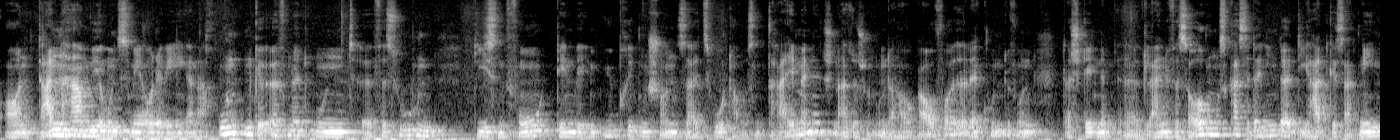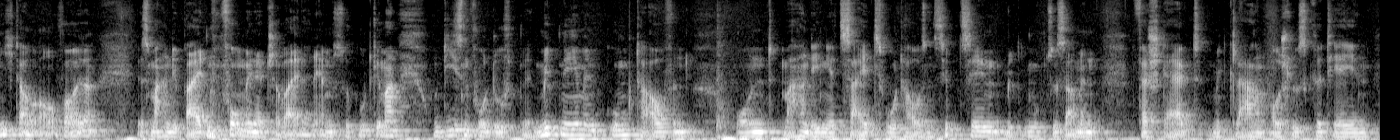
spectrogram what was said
Und dann haben wir uns mehr oder weniger nach unten geöffnet und versuchen, diesen Fonds, den wir im Übrigen schon seit 2003 managen, also schon unter Haug Aufhäuser, der Kunde von, da steht eine äh, kleine Versorgungskasse dahinter, die hat gesagt, nee, nicht Haug Aufhäuser, das machen die beiden Fondsmanager weiter, die haben es so gut gemacht und diesen Fonds durften wir mitnehmen, umtaufen und machen den jetzt seit 2017 mit ihm zusammen verstärkt mit klaren Ausschlusskriterien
